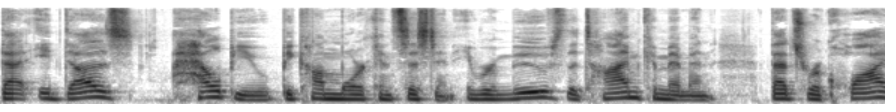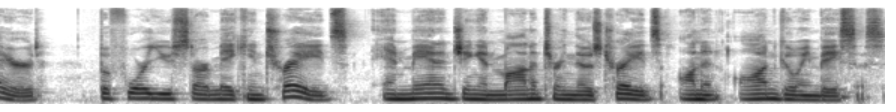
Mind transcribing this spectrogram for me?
that it does help you become more consistent. It removes the time commitment that's required before you start making trades and managing and monitoring those trades on an ongoing basis.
